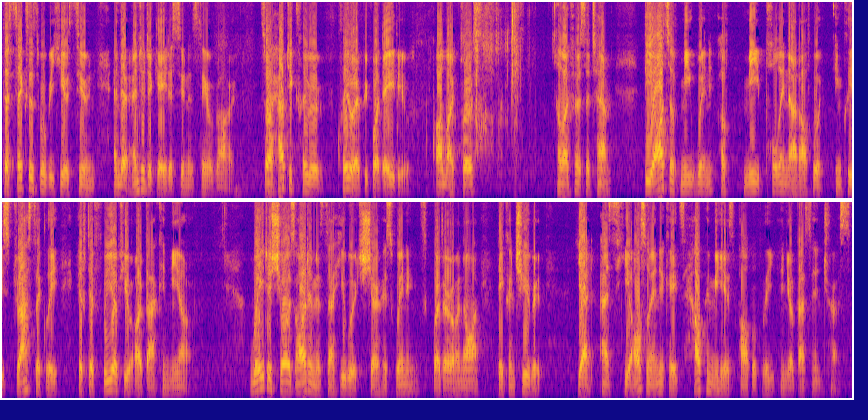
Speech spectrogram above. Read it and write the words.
The sixes will be here soon, and they'll enter the gate as soon as they arrive. So I have to clear, clear it before they do. On my first on my first attempt, the odds of me win of me pulling that off will increase drastically if the three of you are backing me up. Wade assures Artemis that he would share his winnings, whether or not they contribute. Yet, as he also indicates, helping me is probably in your best interest.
